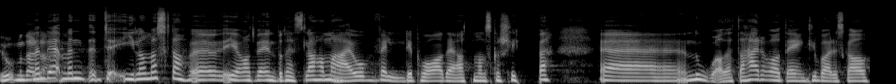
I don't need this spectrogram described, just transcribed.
Jo, men, det men, det, men, Elon Musk, da, eh, i og med at vi er inne på Tesla, han er jo veldig på det at man skal slippe eh, noe av dette her, og at det egentlig bare skal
